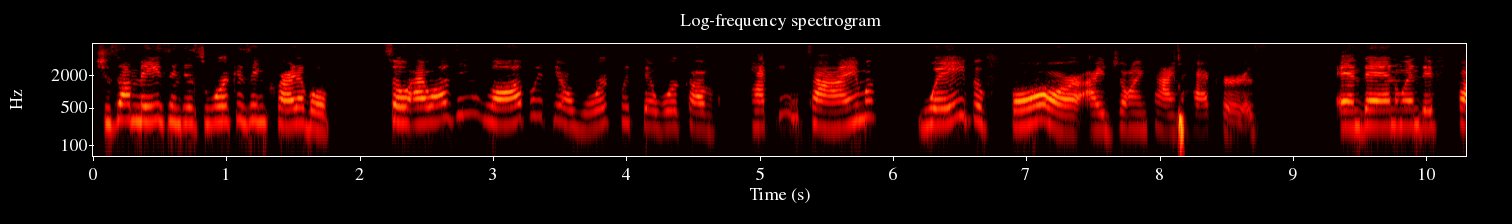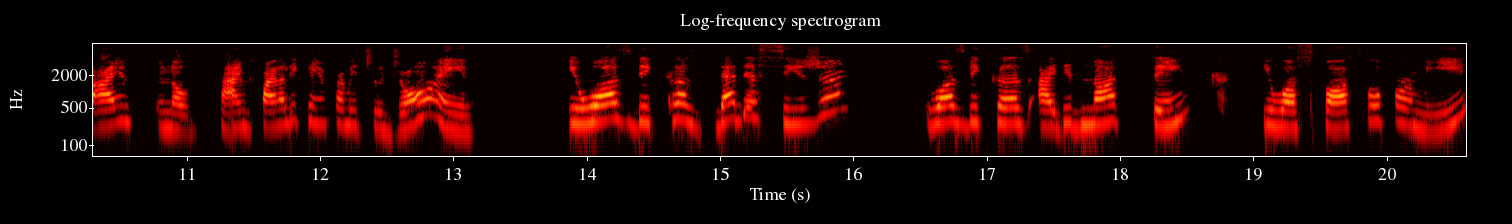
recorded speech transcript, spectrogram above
She's amazing. This work is incredible. So I was in love with your work, with the work of hacking time way before I joined Time Hackers. And then when they find, you know, time finally came for me to join, it was because that decision was because I did not think it was possible for me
